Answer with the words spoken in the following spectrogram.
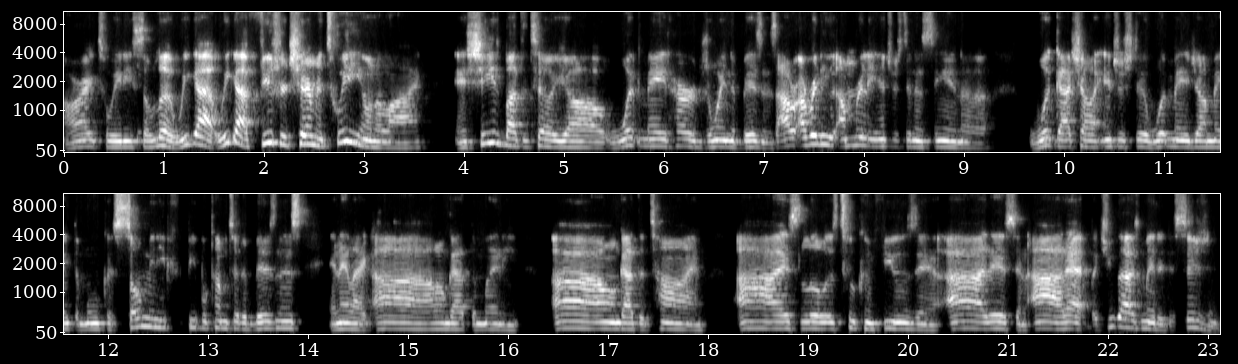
All right, Tweety. So look, we got we got future chairman Tweety on the line, and she's about to tell y'all what made her join the business. I, I really, I'm really interested in seeing uh what got y'all interested, what made y'all make the move, because so many people come to the business and they're like, ah, I don't got the money, ah, I don't got the time, ah, it's a little, it's too confusing, ah, this and ah, that. But you guys made a decision.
